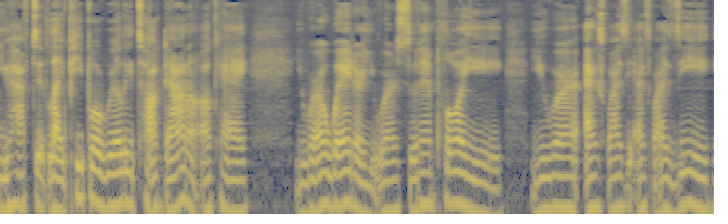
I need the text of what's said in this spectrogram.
you have to like people really talk down on okay you were a waiter you were a student employee you were xyz xyz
